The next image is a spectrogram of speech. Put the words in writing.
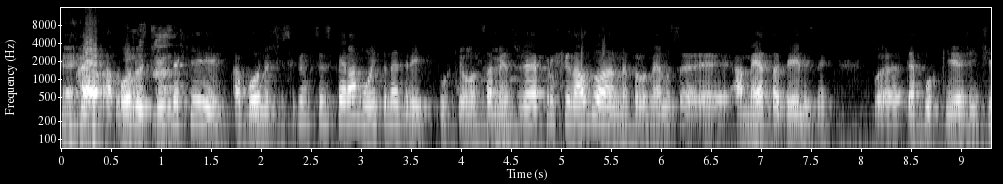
É, é, a boa notícia é que a boa notícia é que não precisa esperar muito, né, Drake? Porque o lançamento já é para o final do ano, né? Pelo menos é, é, a meta deles, né? Até porque a gente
